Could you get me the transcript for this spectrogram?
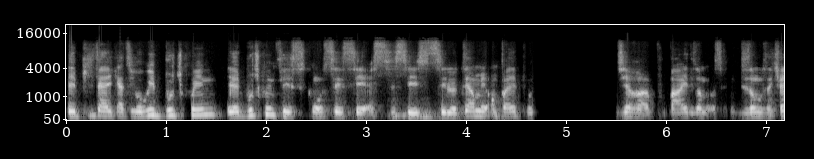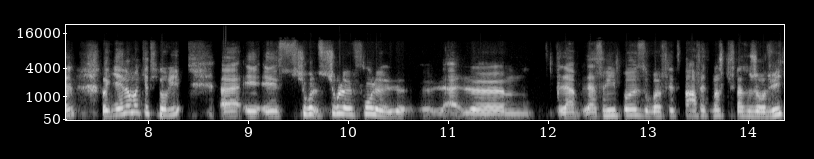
Et puis, tu as les catégories Butch Queen. Et les Butch Queen, c'est le terme employé pour dire, pour parler des hommes, des homosexuels. Donc, il y a énormément de catégories. Euh, et, sur, sur le fond, le, le, la, la, série pose reflète parfaitement ce qui se passe aujourd'hui.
